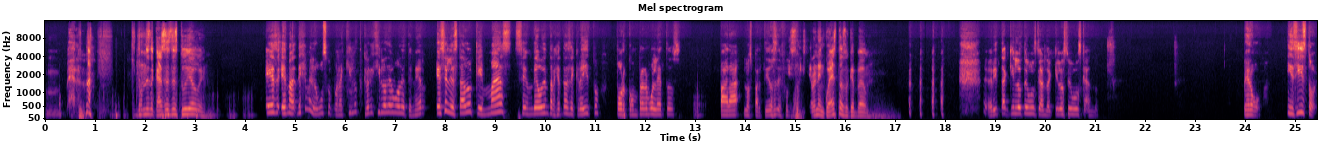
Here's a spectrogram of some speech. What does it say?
Mm, ¿Dónde sacaste este estudio, güey? Es, es más, déjame lo busco por aquí, lo, creo que aquí lo debo de tener. Es el estado que más se endeuda en tarjetas de crédito por comprar boletos para los partidos de fútbol. ¿Hicieron encuestas o qué pedo? Ahorita aquí lo estoy buscando, aquí lo estoy buscando. Pero, insisto,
